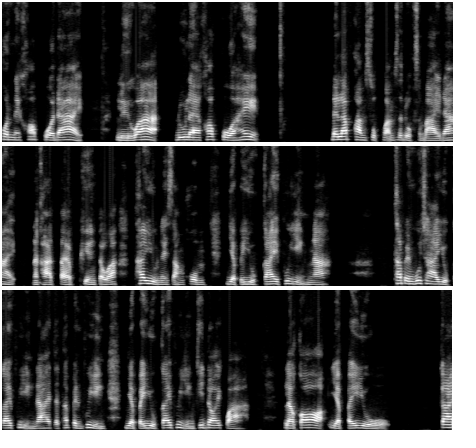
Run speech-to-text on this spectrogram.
คนในครอบครัวได้ หรือว่าดูแลครอบครัวให้ได้รับความสุขความสะดวกสบายได้นะคะ แต่เพียงแต่ว่าถ้าอยู่ในสังคม อย่าไปอยู่ใกล้ผู้หญิงนะ ถ้าเป็นผู้ชายอยู่ใกล้ผู้หญิงได้ แต่ถ้าเป็นผู้หญิง อย่าไปอยู่ใกล้ผู้หญิงที่ด้อยกว่า แล้วก็อย่าไปอยู่ใกล้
